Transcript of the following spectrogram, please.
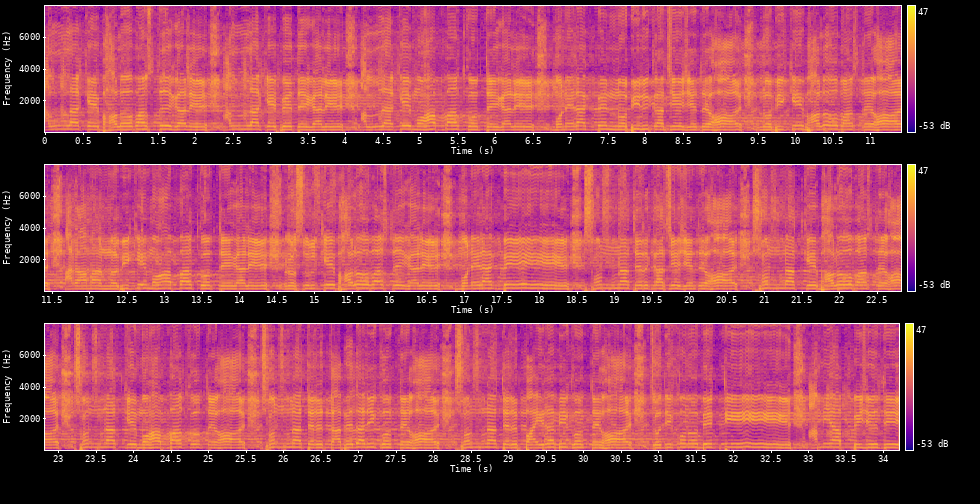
আল্লাহকে ভালোবাসতে গেলে, আল্লাহকে পেতে গেলে, আল্লাহকে মহাব্বাত করতে গেলে মনে রাখবেন নবীর কাছে যেতে হয়, নবীকে ভালোবাসতে হয়। আর আমার নবীকে মহাব্বাত করতে গেলে, রসুলকে ভালোবাসতে গেলে মনে রাখবে সোননাথের কাছে যেতে হয়, সোননাথকে ভালোবাসতে হয়, সোননাথকে মহাব্বাত করতে হয়, সোননাথের তাবেদারি করতে হয় সোননাথের পায়রাবি করতে হয়। যদি কোনো ব্যক্তি আমি আপনি যদি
